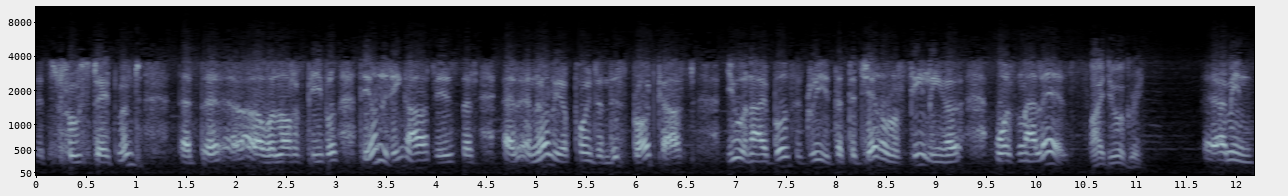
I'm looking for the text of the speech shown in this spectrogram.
It's a true statement that uh, of a lot of people. The only thing, Art, is that at an earlier point in this broadcast, you and I both agreed that the general feeling uh, was malaise. I do agree. I mean,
